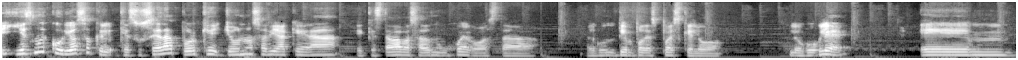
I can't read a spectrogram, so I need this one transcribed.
y, es muy curioso que, suceda porque yo no sabía que era, eh, que estaba basado en un juego hasta algún tiempo después que lo, lo googleé. Em,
